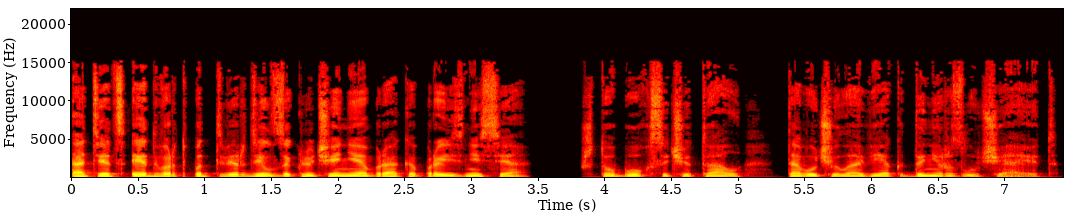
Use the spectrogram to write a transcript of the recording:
Отец Эдвард подтвердил заключение брака, произнеся, что Бог сочетал, того человек да не разлучает.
